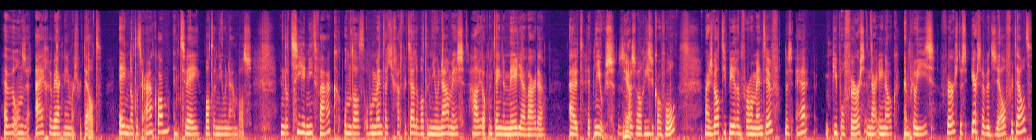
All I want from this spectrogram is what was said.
hebben we onze eigen werknemers verteld. Eén, dat het eraan kwam. En twee, wat een nieuwe naam was. En dat zie je niet vaak, omdat op het moment dat je gaat vertellen wat een nieuwe naam is, haal je ook meteen de mediawaarde uit het nieuws. Dus dat Ja. is wel risicovol. Maar is wel typerend voor Momentive. Dus hè, people first en daarin ook employees first. Dus eerst hebben we het zelf verteld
